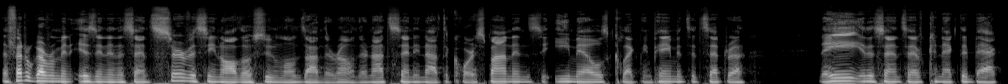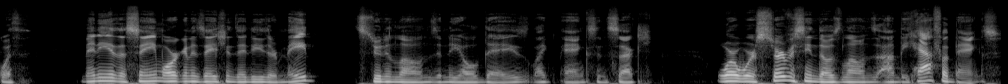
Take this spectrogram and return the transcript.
the federal government isn't, in a sense, servicing all those student loans on their own. They're not sending out the correspondence, the emails, collecting payments, etc. They, in a sense, have connected back with many of the same organizations that either made student loans in the old days, like banks and such, or were servicing those loans on behalf of banks,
